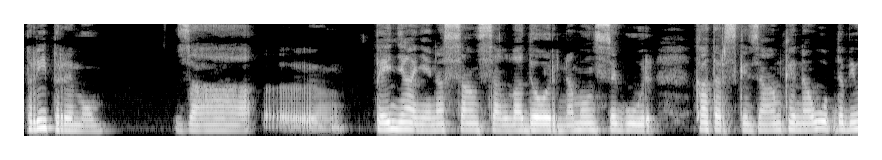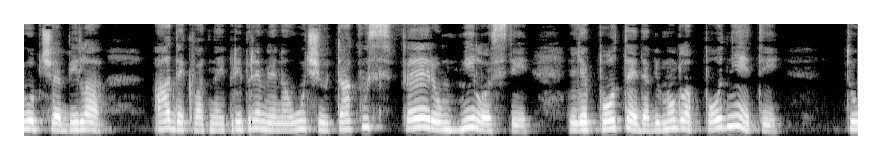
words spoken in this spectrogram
pripremu za e, penjanje na San Salvador, na Monsegur, katarske zamke, na, da bi uopće bila adekvatna i pripremljena ući u takvu sferu milosti, ljepote, da bi mogla podnijeti tu,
